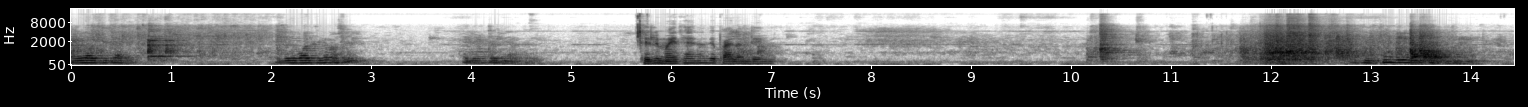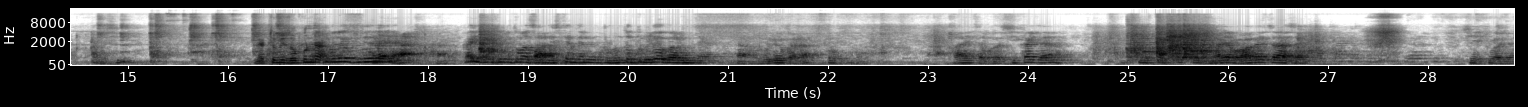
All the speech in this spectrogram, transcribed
वेगळा तिकडे आहे वेगळा तिकडे बसले त्याच्यानंतर नाही आता. त्याला माहिती आहे ना ते पाहिलं ना ते इथून बी बघता येतं. अशी. नाही तुम्ही झोपून राहा तुम्हाला तुम्ही आहे ना? हा. काही नाही तुम्ही तुम्हाला दिसते ना ते म्हणतो तू व्हिडिओ काढून द्या हा व्हिडिओ करा काय सगळं शिकायचं आहे ना ते. माझ्या भावाला त्रास आहे शेतवाल्या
